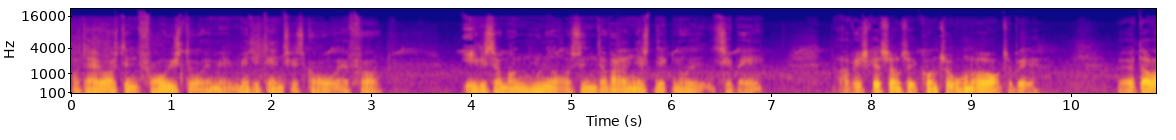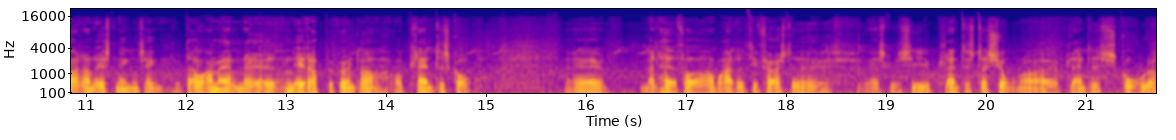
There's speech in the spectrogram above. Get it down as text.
Og der er jo også den forhistorie med, med de danske skove, at for ikke så mange hundrede år siden, der var der næsten ikke noget tilbage. Nej, vi skal sådan set kun 200 år tilbage. Øh, der var der næsten ingenting. Der var man øh, netop begyndt at plante skov. Øh, man havde fået oprettet de første, øh, hvad skal vi sige, plantestationer, øh, planteskoler,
